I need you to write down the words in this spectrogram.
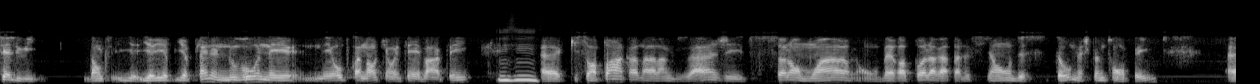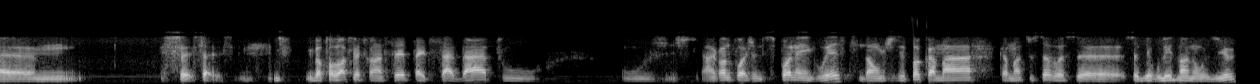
celui. Donc, il y, a, plein de nouveaux néopronoms qui ont été inventés mm-hmm. euh, qui ne sont pas encore dans la langue d'usage. Et selon moi, on ne verra pas leur apparition de sitôt, mais je peux me tromper. Euh, il va falloir que le français peut-être s'adapte ou, encore une fois, je ne suis pas linguiste, donc je ne sais pas comment comment tout ça va se, dérouler devant nos yeux.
